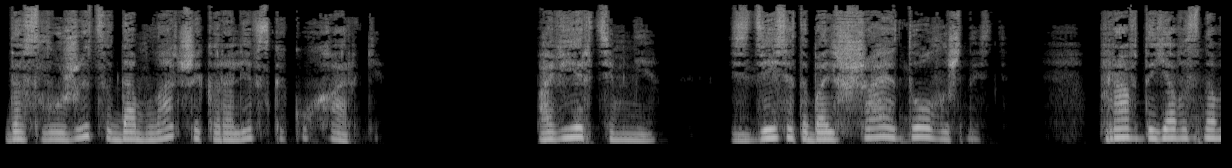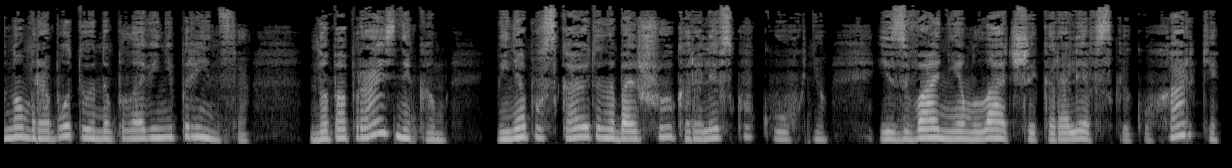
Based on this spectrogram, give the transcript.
дослужиться до младшей королевской кухарки. Поверьте мне, здесь это большая должность. Правда, я в основном работаю на половине принца, но по праздникам меня пускают и на большую королевскую кухню, и звание младшей королевской кухарки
